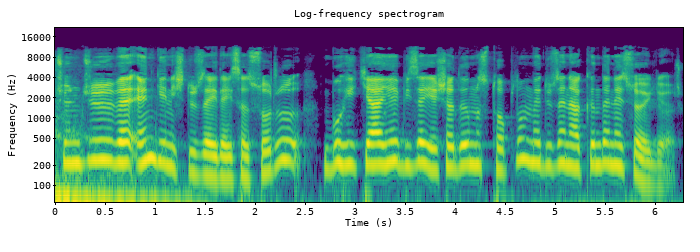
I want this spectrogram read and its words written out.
Üçüncü ve en geniş düzeyde ise soru bu hikaye bize yaşadığımız toplum ve düzen hakkında ne söylüyor?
